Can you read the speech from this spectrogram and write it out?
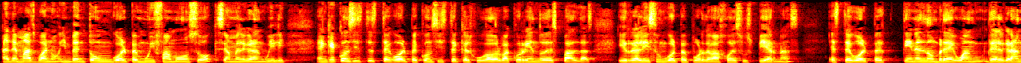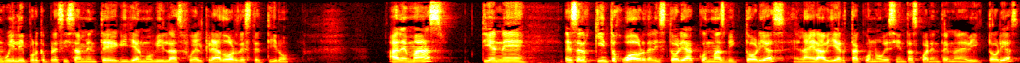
Además, bueno, inventó un golpe muy famoso que se llama el Gran Willy. ¿En qué consiste este golpe? Consiste que el jugador va corriendo de espaldas y realiza un golpe por debajo de sus piernas. Este golpe tiene el nombre de del Gran Willy porque precisamente Guillermo Vilas fue el creador de este tiro. Además, tiene, es el quinto jugador de la historia con más victorias en la era abierta con 949 victorias.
